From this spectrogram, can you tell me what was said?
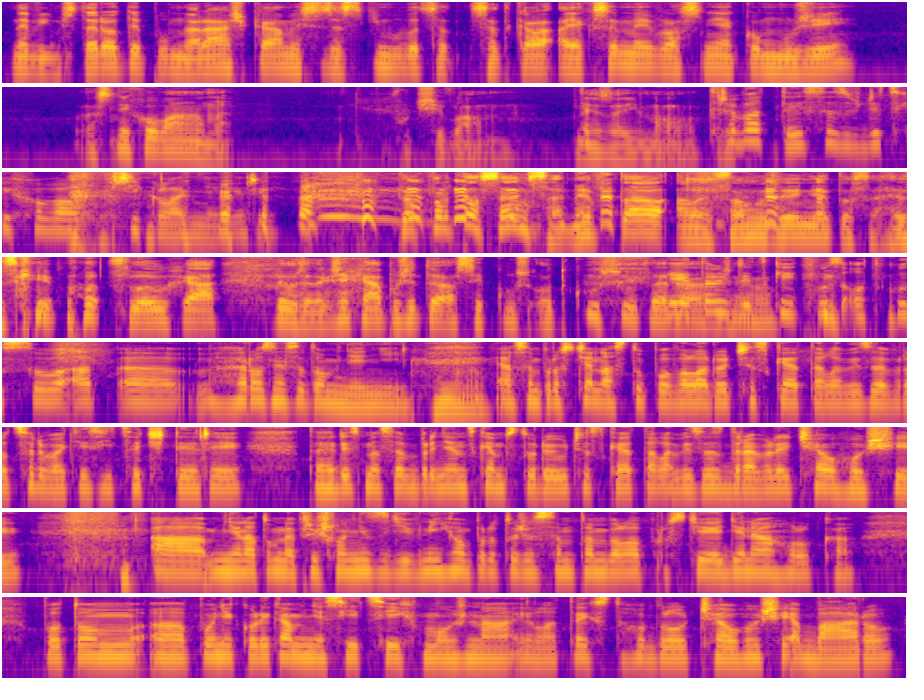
nevím, stereotypům, narážkám, jestli se s tím vůbec setkala a jak se my vlastně jako muži vlastně chováme vůči vám mě zajímalo. Třeba ty se vždycky choval příkladně, Jiří. to proto jsem se neptal, ale samozřejmě to se hezky poslouchá. Dobře, takže chápu, že to je asi kus od kusu. Teda, je to vždycky jo? kus od kusu a uh, hrozně se to mění. Hmm. Já jsem prostě nastupovala do České televize v roce 2004. Tehdy jsme se v brněnském studiu České televize zdravili Čau Hoši a mě na tom nepřišlo nic divného, protože jsem tam byla prostě jediná holka. Potom uh, po několika měsících, možná i letech, z toho bylo Čau Hoši a Báro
